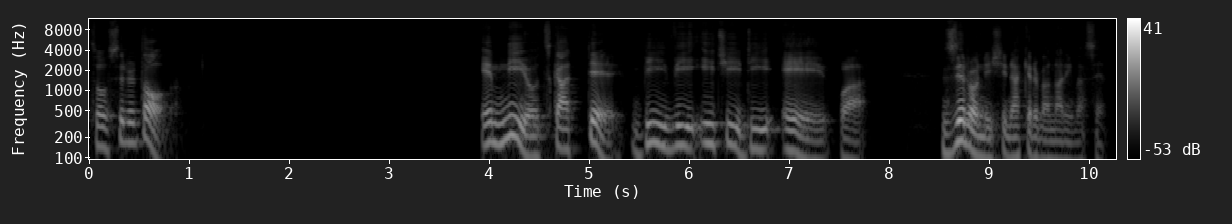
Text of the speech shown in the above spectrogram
そうすると、M2 を使って BV1DA は0にしなければなりません。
